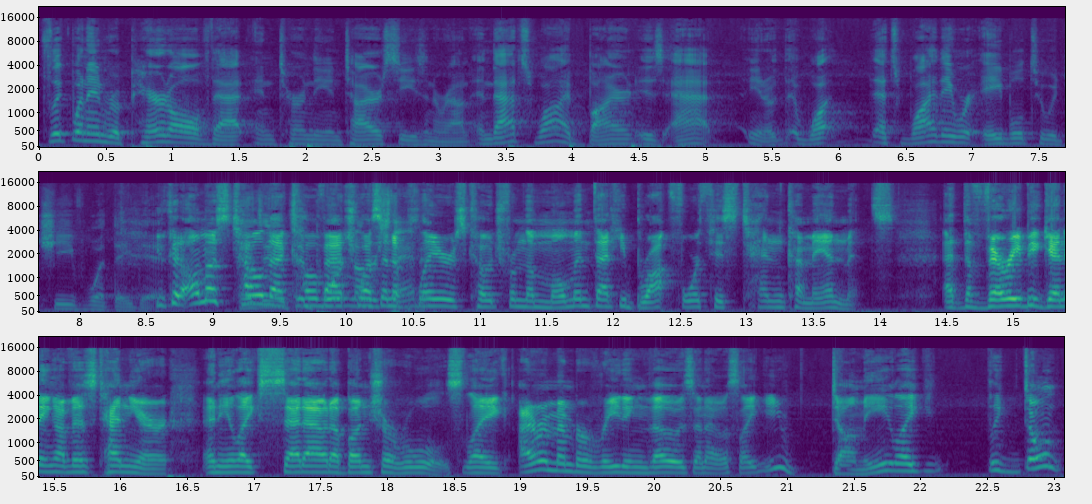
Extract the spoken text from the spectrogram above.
Flick went in, repaired all of that, and turned the entire season around, and that's why Bayern is at you know what. That's why they were able to achieve what they did. You could almost tell It's- that it's Kovac wasn't a understand it. player's coach from the moment that he brought forth his Ten Commandments at the very beginning of his tenure, and he like set out a bunch of rules. Like I remember reading those, and I was like, "You dummy! Like, like don't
